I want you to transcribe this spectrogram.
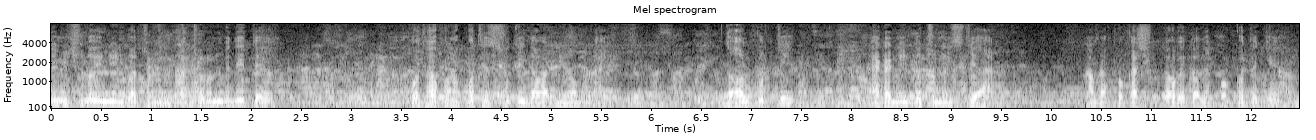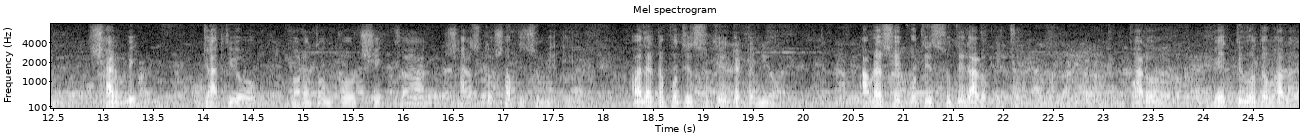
জিনিস হলো এই নির্বাচন আচরণবিধিতে কোথাও কোনো প্রতিশ্রুতি দেওয়ার নিয়ম নাই। দল কর্তৃক একটা নির্বাচনী ইশতেহার আমরা প্রকাশিত হবে দলের পক্ষ থেকে। সার্বিক, জাতীয় গণতন্ত্র, শিক্ষা, স্বাস্থ্য সব কিছু মিলিয়ে। আমাদের একটা প্রতিশ্রুতি, এটা একটা নিয়ম। আমরা সেই প্রতিশ্রুতির আলোকে চলি। কারণ ব্যক্তিগতভাবে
